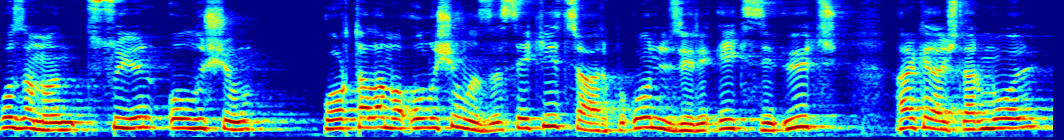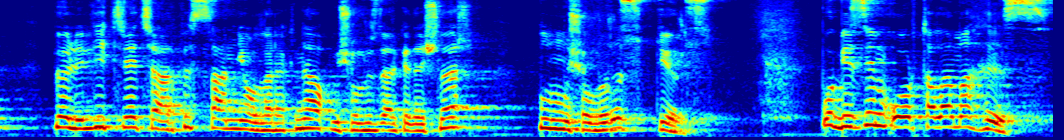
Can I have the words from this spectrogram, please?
o zaman suyun oluşum ortalama oluşum hızı 8 çarpı 10 üzeri eksi 3 arkadaşlar mol bölü litre çarpı saniye olarak ne yapmış oluruz arkadaşlar? Bulmuş oluruz diyoruz. Bu bizim ortalama hız.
